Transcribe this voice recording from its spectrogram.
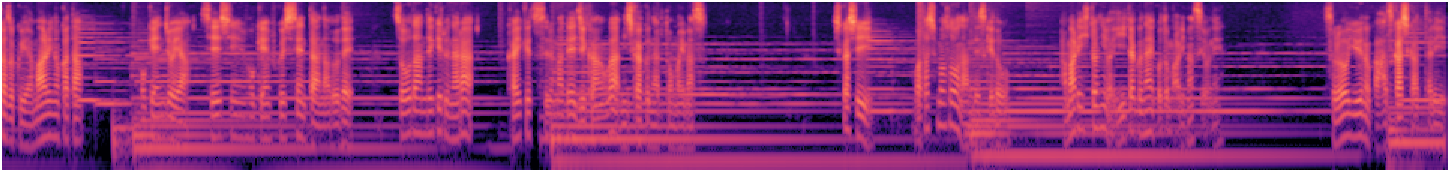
家族や周りの方、保健所や精神保健福祉センターなどで相談できるなら解決するまで時間は短くなると思います。しかし、私もそうなんですけど、あまり人には言いたくないこともありますよね。それを言うのが恥ずかしかったり、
